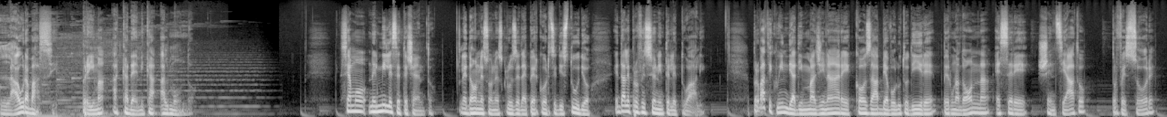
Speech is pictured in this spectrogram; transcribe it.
Laura Bassi, prima accademica al mondo. Siamo nel 1700. Le donne sono escluse dai percorsi di studio e dalle professioni intellettuali. Provate quindi ad immaginare cosa abbia voluto dire per una donna essere scienziato, professore,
